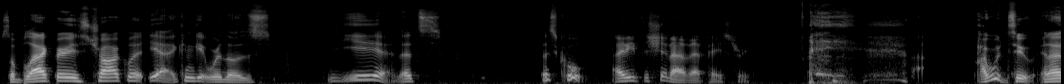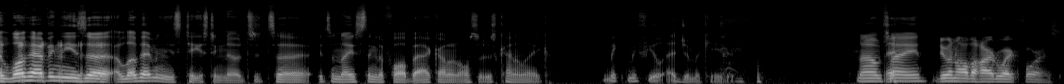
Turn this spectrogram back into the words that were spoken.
so blackberries, chocolate, yeah, I can get where those yeah, that's that's cool. I'd eat the shit out of that pastry. I would too, and I love having these. Uh, I love having these tasting notes. It's a it's a nice thing to fall back on, and also just kind of like make me feel educated. know what I'm saying? Doing all the hard work for us.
